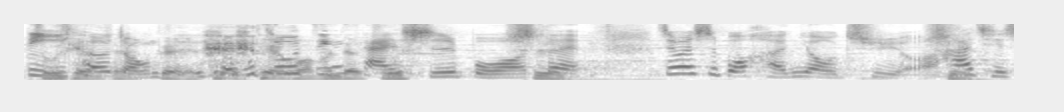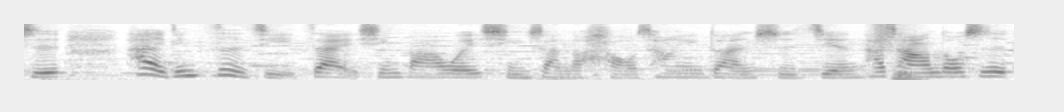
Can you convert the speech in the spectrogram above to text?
第一颗种子 朱金才师伯，对，这位师伯很有趣哦。他其实他已经自己在新巴威行善了好长一段时间，他常常都是。是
